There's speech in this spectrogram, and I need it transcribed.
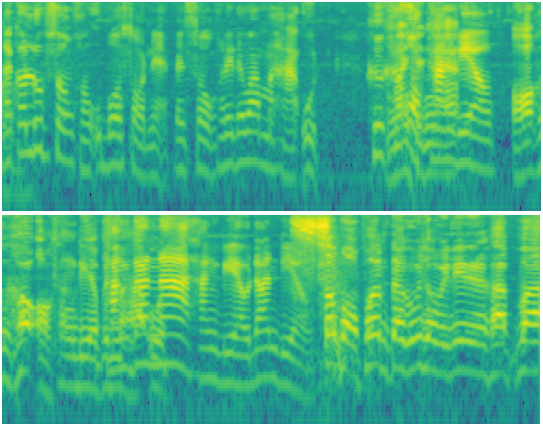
แล้วก็รูปทรงของอุโบสถเนี่ยเป็นทรงเขาเรียกได้ว่ามหาอุดคือหเขามายออถึกงทางไฮะเดียว อ๋อ คือเขาออกทางเดียวเป็นทางมด้านอุหน้าทางเดียวด้านเดียว ต้องบอกเพิ่มเติมคุณผู้ชมอีกนิดนึงนะครับว่า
